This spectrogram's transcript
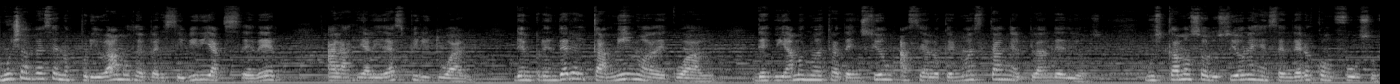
muchas veces nos privamos de percibir y acceder a la realidad espiritual, de emprender el camino adecuado. Desviamos nuestra atención hacia lo que no está en el plan de Dios. Buscamos soluciones en senderos confusos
